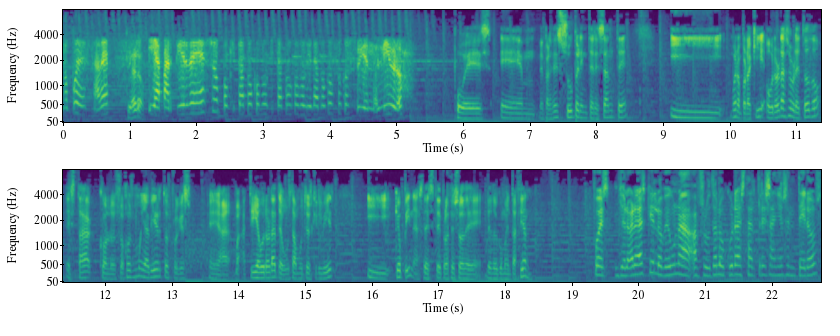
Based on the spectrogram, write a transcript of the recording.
no puedes saber. Claro. Y a partir de eso, poquito a poco, poquito a poco, poquito a poco, fue construyendo el libro. Pues eh, me parece súper interesante. Y bueno, por aquí Aurora sobre todo está con los ojos muy abiertos porque es, eh, a, ti Aurora te gusta mucho escribir. ¿Y qué opinas de este proceso de, de documentación? Pues yo la verdad es que lo veo una absoluta locura estar tres años enteros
